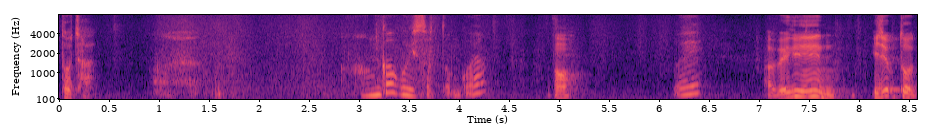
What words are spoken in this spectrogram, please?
더 자. 안 가고 있었던 거야? 어. 왜? 아 왜긴 이제부터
